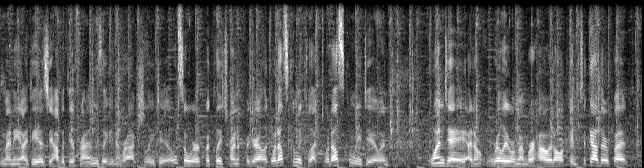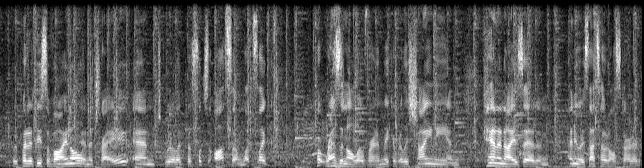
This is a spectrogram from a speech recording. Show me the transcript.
many ideas you have with your friends that you never actually do. So we were quickly trying to figure out like what else can we collect? What else can we do? And one day, I don't really remember how it all came together, but we put a piece of vinyl in a tray and we were like, this looks awesome. Let's like put resin all over it and make it really shiny and canonize it. And anyways, that's how it all started.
